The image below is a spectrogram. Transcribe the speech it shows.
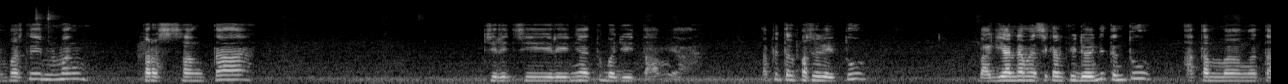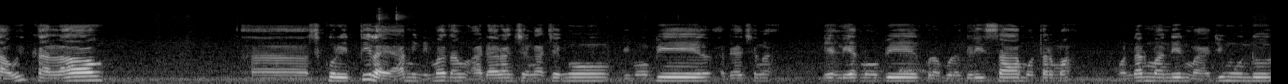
Yang pasti memang tersangka ciri-cirinya itu baju hitam ya. Tapi terlepas dari itu, bagi Anda menyaksikan video ini tentu akan mengetahui kalau uh, security lah ya minimal tahu ada orang cengak-cenguk di mobil, ada cengak lihat-lihat mobil, pura-pura gelisah, motor ma mondar mandir, maju mundur,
